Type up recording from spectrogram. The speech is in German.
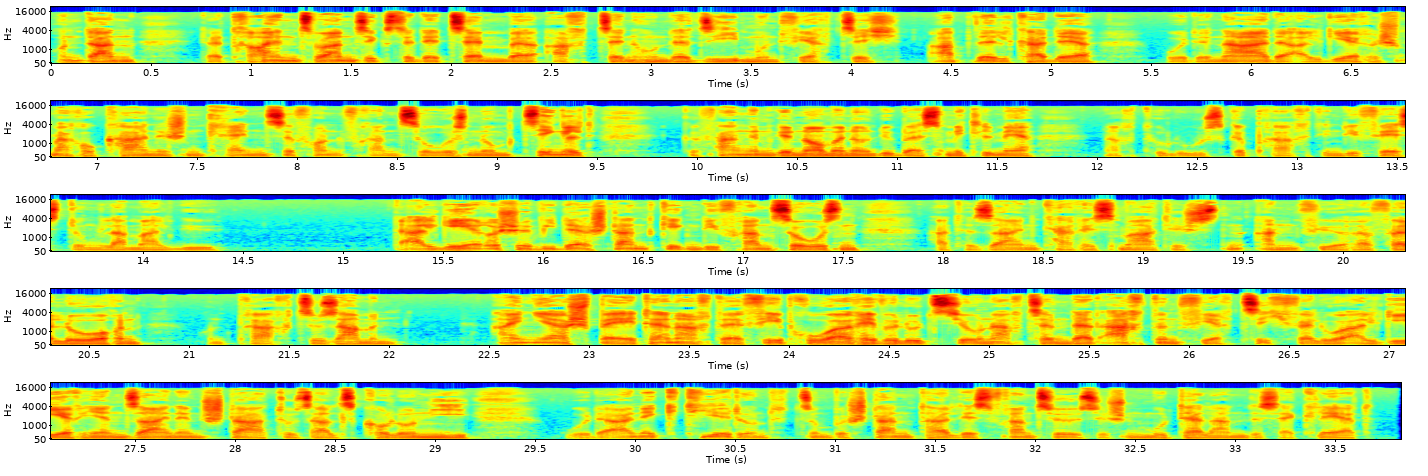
Und dann der 23. Dezember 1847. Abdelkader wurde nahe der algerisch-marokkanischen Grenze von Franzosen umzingelt, gefangen genommen und übers Mittelmeer nach Toulouse gebracht in die Festung La Malgue. Der algerische Widerstand gegen die Franzosen hatte seinen charismatischsten Anführer verloren und brach zusammen. Ein Jahr später, nach der Februarrevolution 1848, verlor Algerien seinen Status als Kolonie wurde annektiert und zum Bestandteil des französischen Mutterlandes erklärt.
